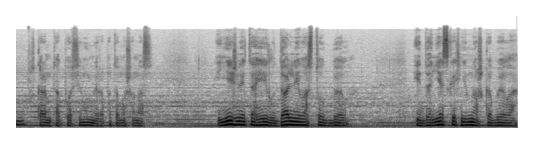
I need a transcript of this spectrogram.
ну, скажем так, по всему миру, потому что у нас и Нижний Тагил, Дальний Восток был, и Донецких немножко было,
